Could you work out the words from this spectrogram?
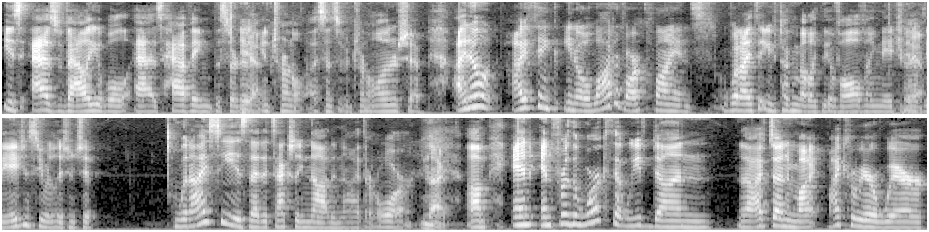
is as valuable as having the sort of Yeah. internal a sense of internal ownership. I don't. I think you know a lot of our clients. What I think you're talking about, like the evolving nature Yeah. of the agency relationship. What I see is that it's actually not an either or. No. Um, and and for the work that we've done, that I've done in my my career, where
